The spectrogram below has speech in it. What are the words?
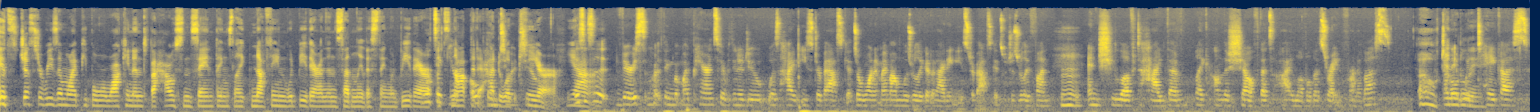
It's just a reason why people were walking into the house and saying things like nothing would be there and then suddenly this thing would be there. Well, it's like it's not that it had to to it, appear. Yeah This is a very similar thing, but my parents' favorite thing to do was hide Easter baskets, or one. My mom was really good at hiding Easter baskets, which is really fun, Mm-hmm. and she loved to hide them like on the shelf that's eye level, that's right in front of us, oh totally. and it would take us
